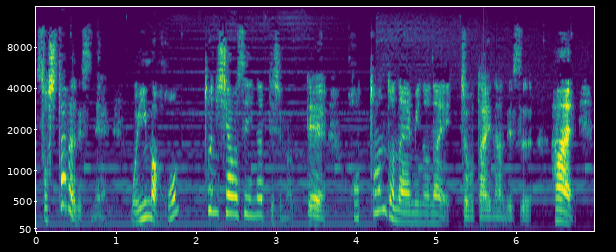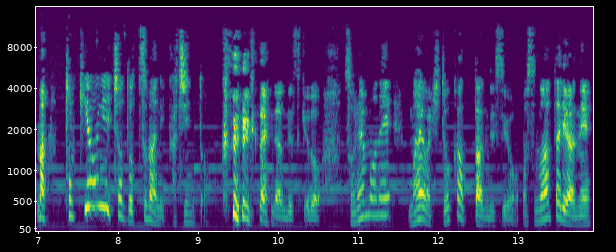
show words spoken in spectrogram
そしたらですね、もう今本当に幸せになってしまって、ほとんど悩みのない状態なんです。はい。まあ、時折ちょっと妻にカチンと 来るぐらいなんですけど、それもね、前はひどかったんですよ。ま、そのあたりはね、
